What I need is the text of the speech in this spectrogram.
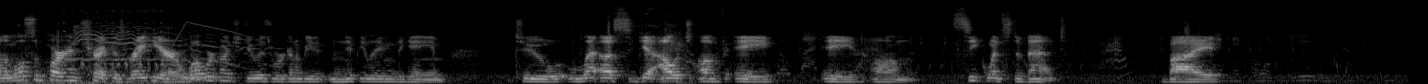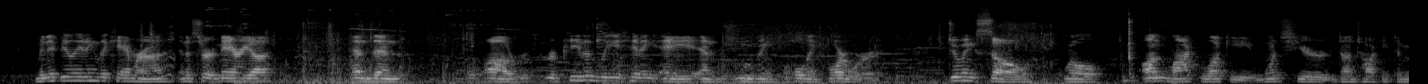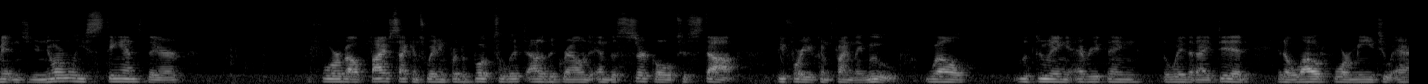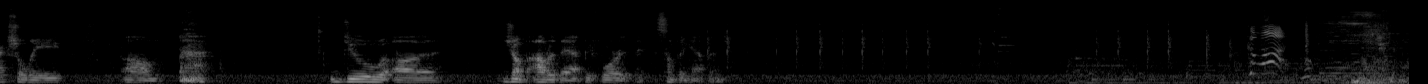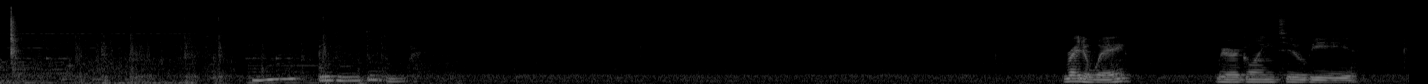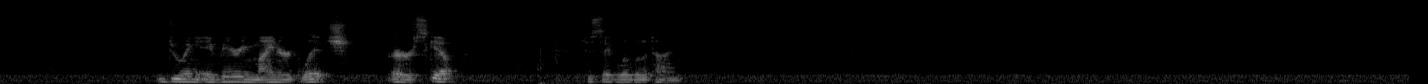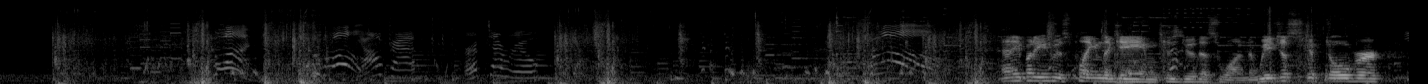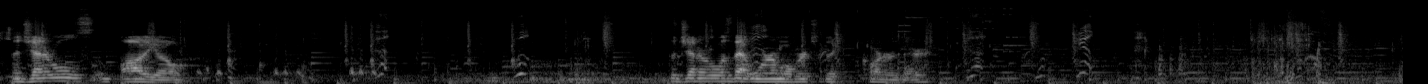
The most important trick is right here. What we're going to do is we're going to be manipulating the game to let us get out of a a um, sequenced event by manipulating the camera in a certain area and then uh, re- repeatedly hitting A and moving, holding forward. Doing so will unlock Lucky once you're done talking to Mittens. You normally stand there for about five seconds waiting for the book to lift out of the ground and the circle to stop before you can finally move. Well, with doing everything the way that I did, it allowed for me to actually um, do uh, jump out of that before something happened. Right away, we are going to be doing a very minor glitch or skip to save a little bit of time. Anybody who's playing the game can do this one. We just skipped over the general's audio. The general was that worm over to the corner there.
